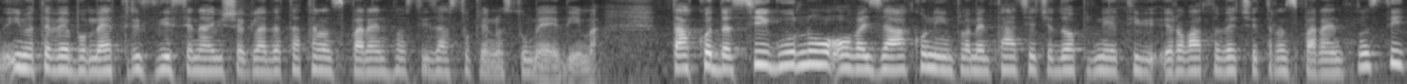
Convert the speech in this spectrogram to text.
Imate webometrics gdje se najviše gleda ta transparentnost i zastupljenost u medijima. Tako da sigurno ovaj zakon i implementacija će doprinijeti vjerovatno većoj transparentnosti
